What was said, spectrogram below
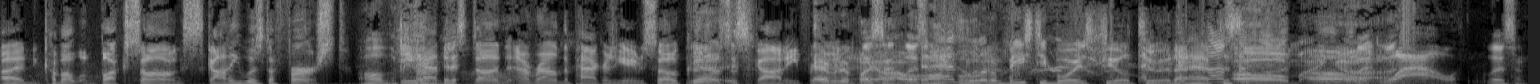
and come out with Buc songs. Scotty was the first. Oh, the he first. had this done around the Packers game. So kudos Yeah, to Scotty for evident doing by. Listen, listen. It has a little. Beastie Boys feel to it. I have to say. Oh my God! Wow. Listen.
